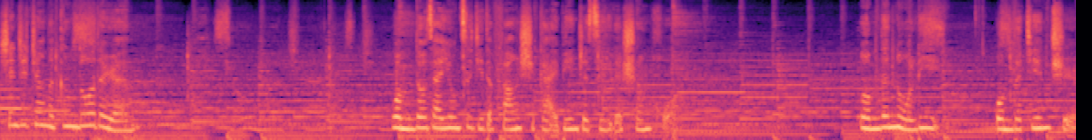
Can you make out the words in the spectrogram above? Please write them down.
甚至挣的更多的人，我们都在用自己的方式改变着自己的生活。我们的努力，我们的坚持，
